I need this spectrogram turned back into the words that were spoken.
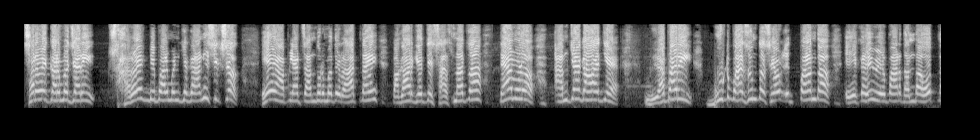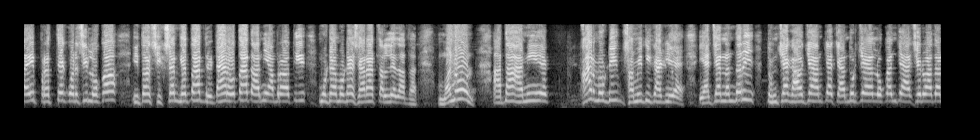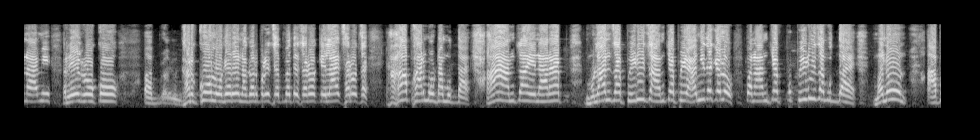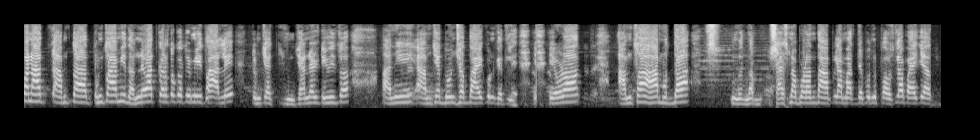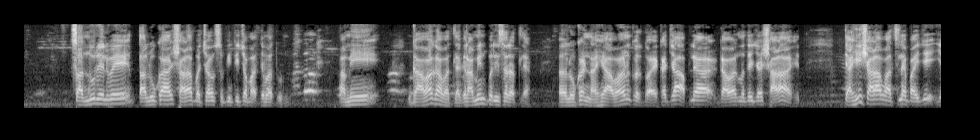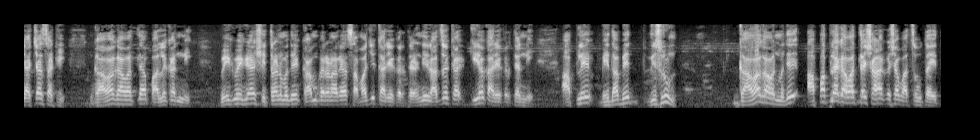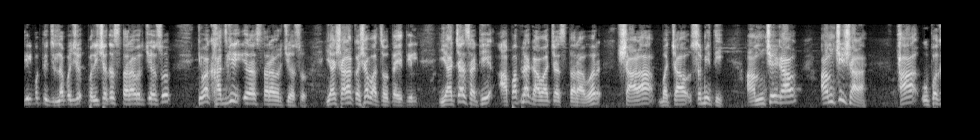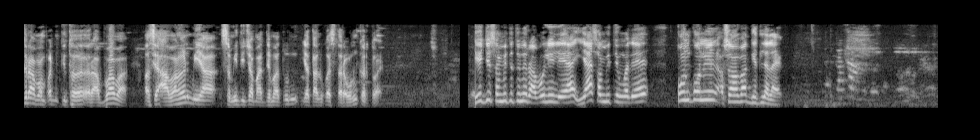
सर्व कर्मचारी सर्व डिपार्टमेंटचे आणि शिक्षक हे आपल्या चांदूरमध्ये राहत नाही पगार घेते शासनाचा. त्यामुळं आमच्या गावाचे व्यापारी बूटपासून तर शेव इथपर्यंत एकही व्यापार धंदा होत नाही. प्रत्येक वर्षी लोक इथं शिक्षण घेतात रिटायर होतात आणि अमरावती मोठ्या मोठ्या शहरात चालले जातात. म्हणून आता आम्ही एक फार मोठी समिती काढली आहे. याच्यानंतरही तुमच्या गावच्या आमच्या चांदूरच्या लोकांच्या आशीर्वादानं आम्ही रेल रोको घरकुल वगैरे नगर परिषदमध्ये सर्व केला आहे सर्व हा फार मोठा मुद्दा आहे. हा आमचा येणारा मुलांचा पिढीचा आमच्या पिढी आम्ही तर गेलो पण आमच्या पिढीचा मुद्दा आहे. म्हणून आपण आज आमचा तुमचा आम्ही धन्यवाद करतो की तुम्ही इथं आले तुमच्या चॅनल टी व्हीचं आणि आमचे दोन शब्द ऐकून घेतले. एवढा आमचा हा मुद्दा शासनापर्यंत आपल्या माध्यमातून पोहोचला पाहिजे. चांदूर रेल्वे तालुका शाळा बचाव समितीच्या माध्यमातून आम्ही गावागावातल्या ग्रामीण परिसरातल्या लोकांना हे आवाहन करतो आहे का ज्या आपल्या गावांमध्ये ज्या शाळा आहेत त्याही शाळा वाचल्या पाहिजे. याच्यासाठी गावागावातल्या पालकांनी वेगवेगळ्या क्षेत्रांमध्ये काम करणाऱ्या सामाजिक कार्यकर्त्यांनी राजकीय कार्यकर्त्यांनी आपले भेदाभेद विसरून गावागावांमध्ये आपापल्या गावातल्या शाळा कशा वाचवता येतील? मग ते जिल्हा परिषद परिषद स्तरावरची असो किंवा खाजगी स्तरावरची असो या शाळा कशा वाचवता येतील? याच्यासाठी आपापल्या गावाच्या स्तरावर शाळा बचाव समिती आमचे गाव आमची शाळा हा उपक्रम आपण तिथं राबवावा असे आवाहन मी या समितीच्या माध्यमातून या तालुका स्तरावरून करतोय. ही जी समिती तुम्ही राबवलेली आहे या समितीमध्ये कोण कोणी सहभाग घेतलेला आहे?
